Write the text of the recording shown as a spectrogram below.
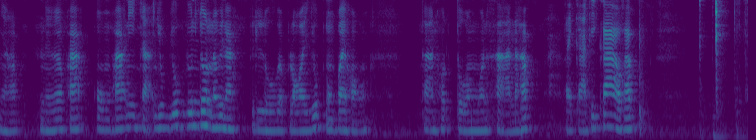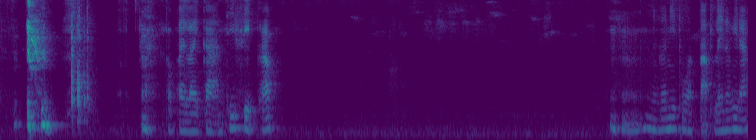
เนี่ยครับ เนื้อพระองค์พระนี่จะยุบยุบยุ่นย่นนะพี่นะ เป็นรูแบบรอยยุบลงไปของการหดตัวมวลสารนะครับ รายการที่เก้าครับ รายการที่สิบครับอือหือยังก็นี่ถั่วตัดเลยนะพี่นะ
